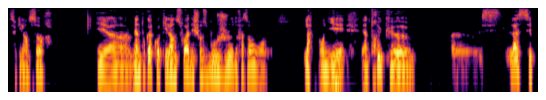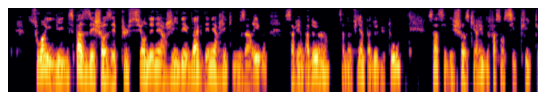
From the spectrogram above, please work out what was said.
ce qu'il en sort. Et euh, mais en tout cas, quoi qu'il en soit, des choses bougent de façon là, on y est. Et un truc euh, euh là, c'est souvent il, il, se passe des choses, des pulsions d'énergie, des vagues d'énergie qui nous arrivent. Ça vient pas d'eux, hein. ça ne vient pas d'eux du tout. Ça, c'est des choses qui arrivent de façon cyclique.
